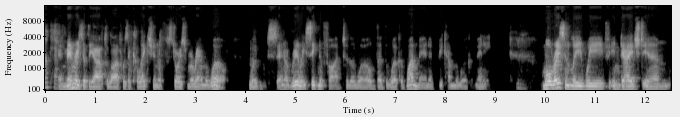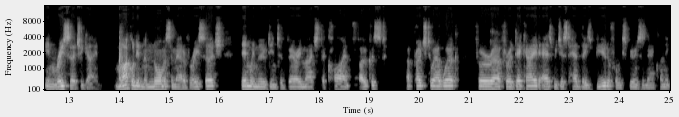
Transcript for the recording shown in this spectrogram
Okay. And Memories of the Afterlife was a collection of stories from around the world. And it really signified to the world that the work of one man had become the work of many. More recently, we've engaged in, in research again. Michael did an enormous amount of research. Then we moved into very much the client focused approach to our work for, uh, for a decade as we just had these beautiful experiences in our clinic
